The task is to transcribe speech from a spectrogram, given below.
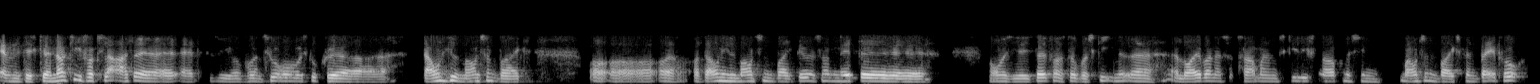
Jamen, det skal nok lige forklares, at, at vi var på en tur, hvor vi skulle køre downhill mountainbike. Og, og, og, og downhill mountainbike, det er jo sådan lidt, øh, hvor man siger, i stedet for at stå på ski ned af, af løjperne, så tager man skiliften op med sin mountainbike spændt bagpå,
